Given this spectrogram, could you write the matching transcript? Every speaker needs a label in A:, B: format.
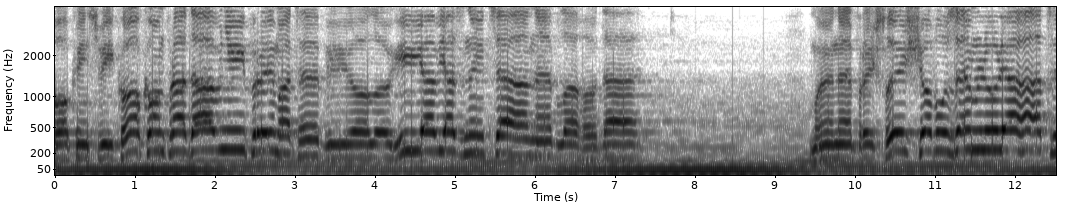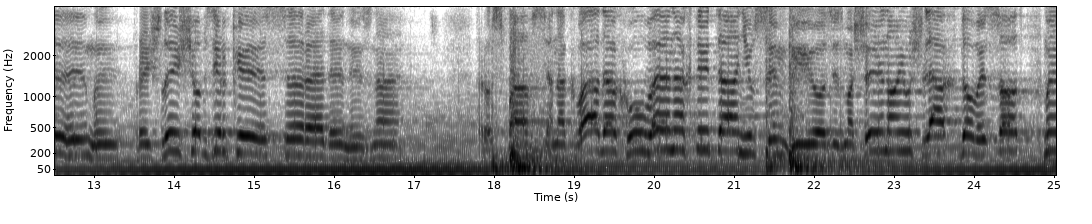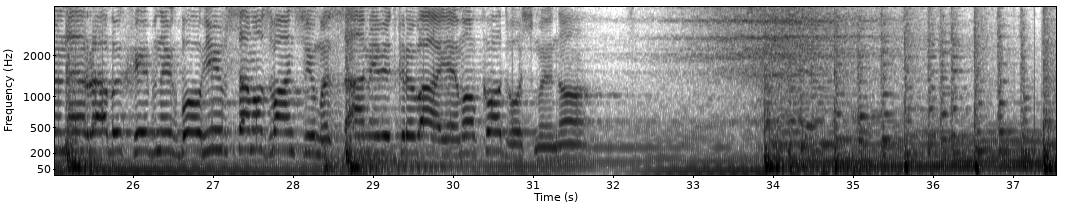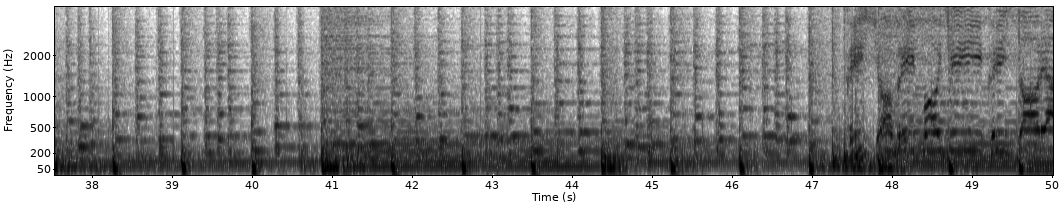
A: Покинь свій кокон прадавній, примате біологія, в'язниця, а не благодать. Ми не прийшли, щоб у землю лягати, ми прийшли, щоб зірки зсередини знать. Розпався на квадах у венах титанів симбіоз із машиною шлях до висот. Ми не раби хибних богів, самозванців, ми самі відкриваємо код восьминот.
